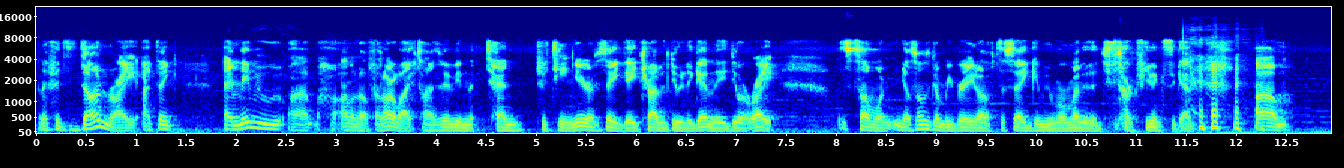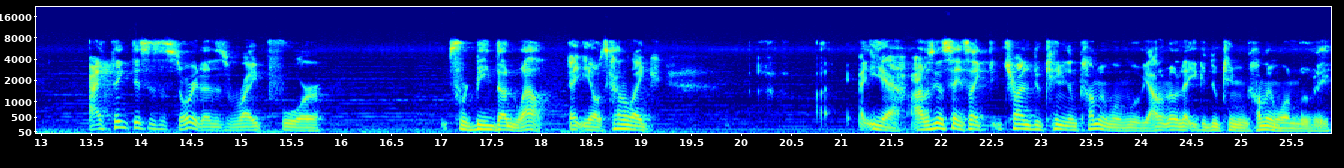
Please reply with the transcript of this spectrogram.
and if it's done right, I think, and maybe um, I don't know if in our lifetimes, maybe in 10, 15 years, they they try to do it again, they do it right. Someone, you know, someone's going to be brave enough to say, "Give me more money to do Dark Phoenix again." um, I think this is a story that is ripe for for being done well. And, you know, it's kind of like yeah, I was gonna say it's like trying to do Kingdom Come in one movie. I don't know that you can do Kingdom Come in one movie.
